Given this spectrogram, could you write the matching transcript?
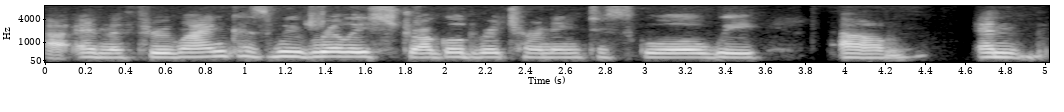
uh, in the through line because we really struggled returning to school. We um, and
